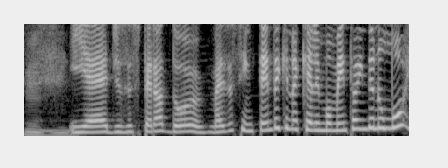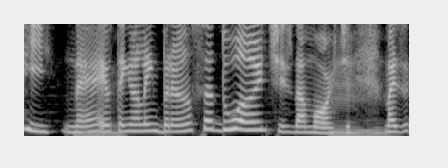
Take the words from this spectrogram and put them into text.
Uhum. E é desesperador. Mas assim, entenda que naquele momento eu ainda não morri, né? Uhum. Eu tenho a lembrança do antes da morte. Uhum. Mas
